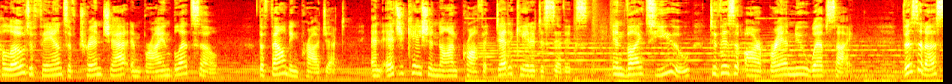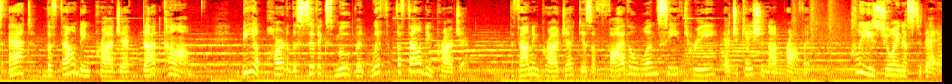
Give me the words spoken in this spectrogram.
Hello to fans of Trend Chat and Brian Bledsoe. The Founding Project, an education nonprofit dedicated to civics, invites you to visit our brand new website. Visit us at thefoundingproject.com. Be a part of the civics movement with the Founding Project. The Founding Project is a 501c3 education nonprofit. Please join us today.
